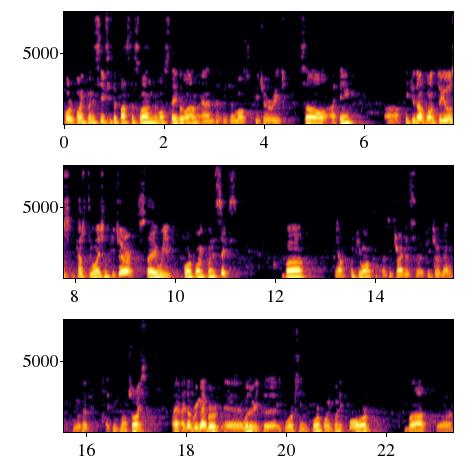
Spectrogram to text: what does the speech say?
4.26 is the fastest one, the most stable one, and is the most feature rich. So I think uh, if you don't want to use cache simulation feature, stay with 4.26. But yeah, if you want to try this uh, feature, then you have, I think, no choice. I, I don't remember uh, whether it uh, it works in 4.24, but uh,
